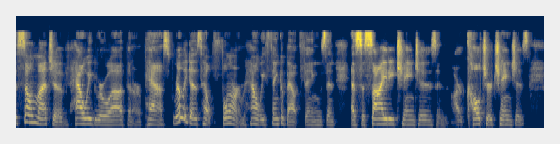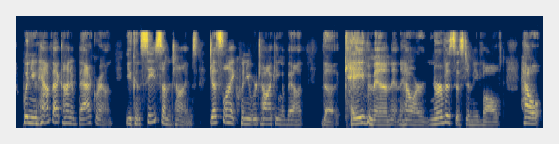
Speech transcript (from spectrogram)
so much of how we grew up and our past really does help form how we think about things and as society changes and our culture changes when you have that kind of background, you can see sometimes, just like when you were talking about the cavemen and how our nervous system evolved, how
